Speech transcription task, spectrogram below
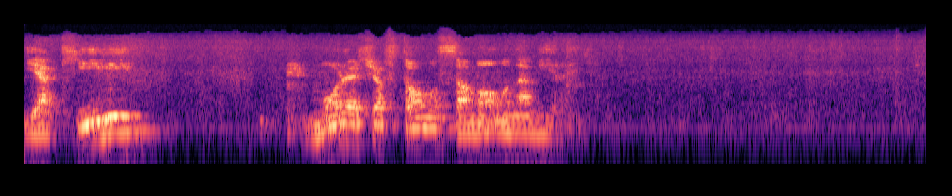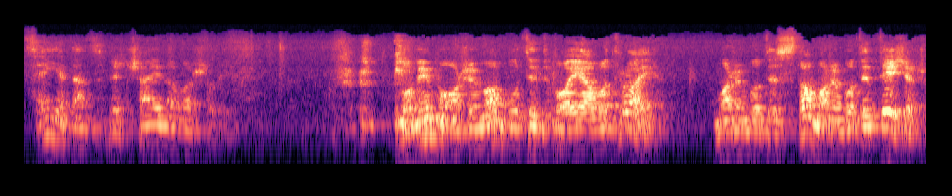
які моляться в тому самому наміренні. Це є надзвичайно важливо. Бо ми можемо бути двоє або троє. Може бути сто, може бути тисячу.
